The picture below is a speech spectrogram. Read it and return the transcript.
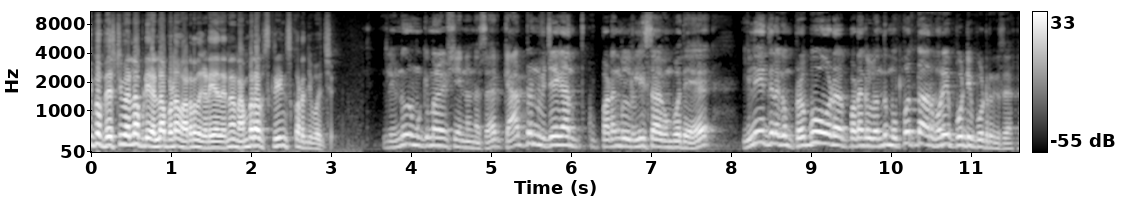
இப்போ ஃபெஸ்டிவலில் அப்படி எல்லா படம் வர்றது கிடையாது. ஏன்னா நம்பர் ஆஃப் ஸ்க்ரீன்ஸ் குறைஞ்சி போச்சு. இதில் இன்னொரு முக்கியமான விஷயம் என்னென்னா சார் கேப்டன் விஜயகாந்த் படங்கள் ரிலீஸ் ஆகும்போதே இளைய திலகம் பிரபுவோட படங்கள் வந்து முப்பத்தாறு முறை போட்டி போட்டிருக்கு சார்.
